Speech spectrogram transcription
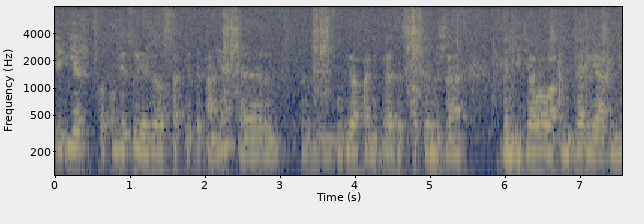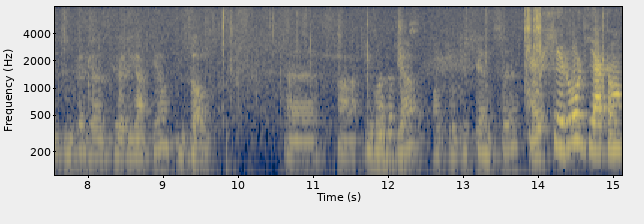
I jeszcze obiecuję, że ostatnie pytanie. E, Mówiła Pani Prezes o tym, że będzie działała Imperia Imperia z geriatrią i ZOL. E, A chirurgia, oddział dziecięcy, Chirurgia to,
